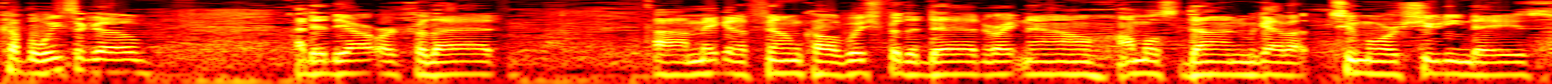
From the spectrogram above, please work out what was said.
couple weeks ago. I did the artwork for that. Uh, making a film called Wish for the Dead right now. Almost done. We got about two more shooting days.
